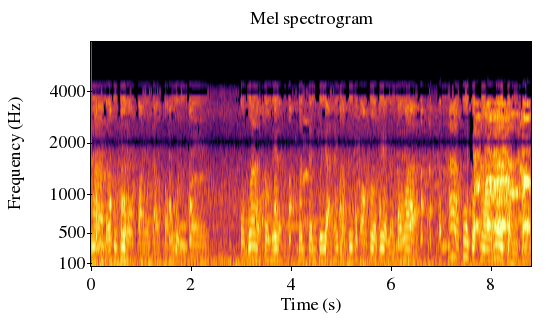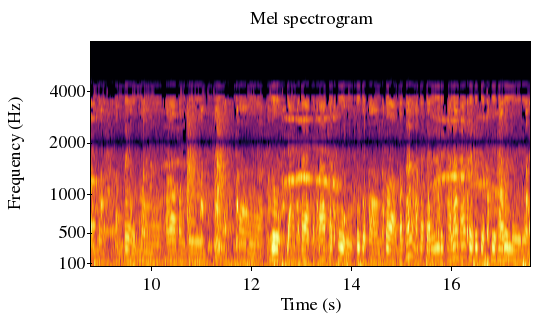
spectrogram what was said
ค่ารถโอ้โหไปจากสองหมื่นไป ผมว่าตรงนี้มันเป็นตัวอย่างให้กับผู้ปกครองทั่วประเทศเลย เพราะว่าถ้าผู้ปกครองไม่ส่งเสริมผมเคยเห็นมา เพราะว่าบางทีลูกอยากจะได้สตาร์ทคู่ผู้ปกครองก็บางครั้งอาจจะเป็นฐานะทางเศรษฐกิจที่เขาไม่มีเงิน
